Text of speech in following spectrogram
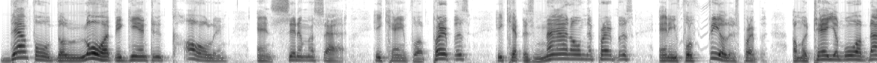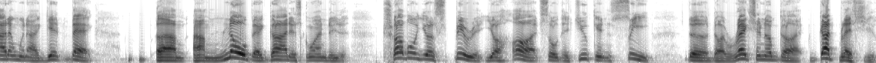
therefore the Lord began to call him and set him aside. He came for a purpose, he kept his mind on the purpose, and he fulfilled his purpose. I'm going to tell you more about him when I get back. Um, I know that God is going to trouble your spirit, your heart, so that you can see the direction of God. God bless you.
